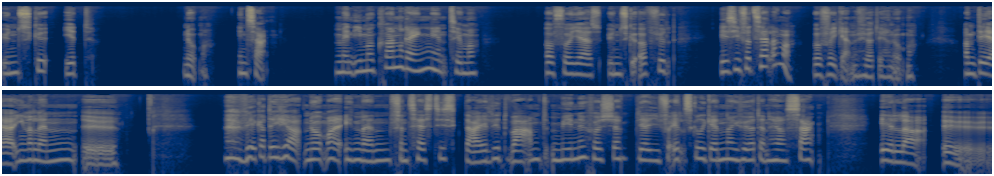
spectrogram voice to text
ønske et nummer, en sang. Men I må kun ringe ind til mig og få jeres ønske opfyldt, hvis I fortæller mig, hvorfor I gerne vil høre det her nummer. Om det er en eller anden øh, vækker det her nummer en eller anden fantastisk, dejligt, varmt minde hos jer? Bliver I forelsket igen, når I hører den her sang? Eller øh,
